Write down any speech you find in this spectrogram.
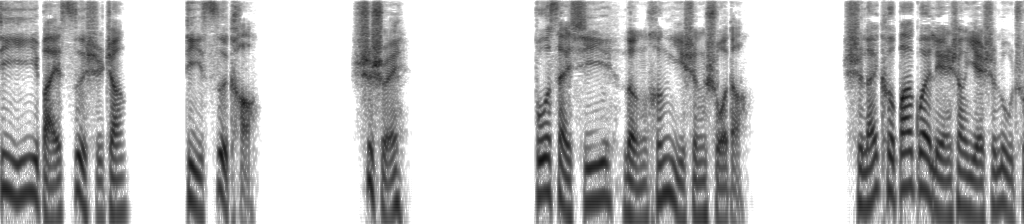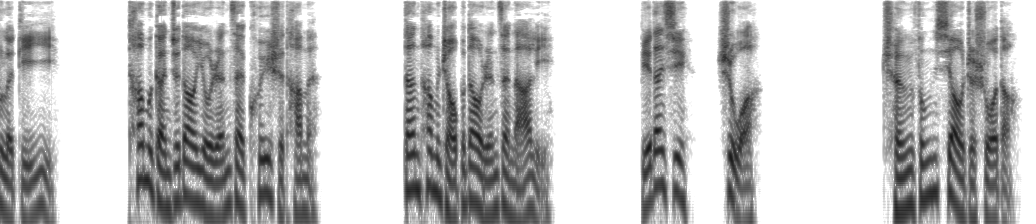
第一百四十章第四考是谁？波塞西冷哼一声说道。史莱克八怪脸上也是露出了敌意，他们感觉到有人在窥视他们，但他们找不到人在哪里。别担心，是我。陈峰笑着说道：“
